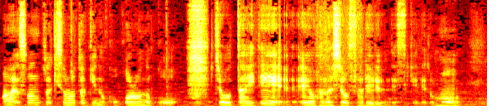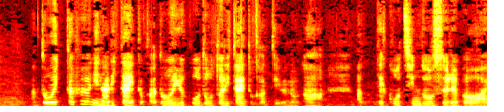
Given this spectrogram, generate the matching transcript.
まあ、その時その時の心のこう、状態で、えお話をされるんですけれども、どういった風になりたいとか、どういう行動をとりたいとかっていうのがあって、コーチングをする場合、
